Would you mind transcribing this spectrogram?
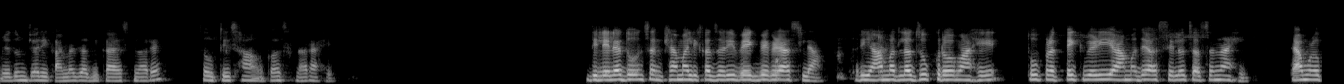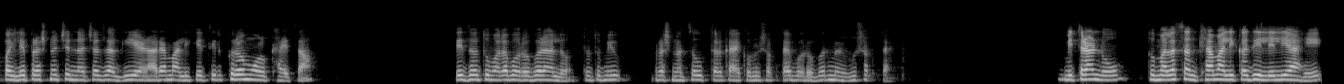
म्हणजे तुमच्या रिकाम्या जागी काय असणार आहे? चौतीस हा अंक असणार आहे. दिलेल्या दोन संख्या मालिका जरी वेगवेगळ्या असल्या तरी यामधला जो क्रम आहे तो प्रत्येक वेळी यामध्ये असेलच असं नाही. त्यामुळे पहिले प्रश्न चिन्हाच्या जागी येणाऱ्या मालिकेतील क्रम ओळखायचा. ते जर तुम्हाला बरोबर आलं तर तुम्ही प्रश्नाचं उत्तर काय करू शकताय? बरोबर मिळवू शकताय. मित्रांनो तुम्हाला संख्या मालिका दिलेली आहे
